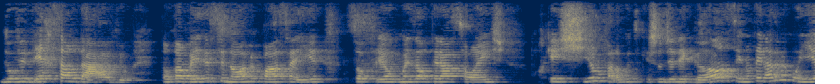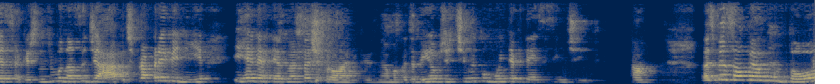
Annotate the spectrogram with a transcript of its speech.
do viver saudável. Então, talvez esse nome possa aí sofrer algumas alterações, porque estilo fala muito questão de elegância e não tem nada a ver com isso, é questão de mudança de hábitos para prevenir e reverter doenças crônicas. Né? uma coisa bem objetiva e com muita evidência científica. Tá? Mas o pessoal perguntou.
